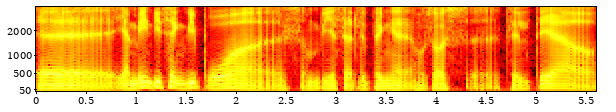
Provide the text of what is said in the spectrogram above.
Øh, jamen en af de ting, vi bruger, øh, som vi har sat lidt penge af hos os øh, til, det er at,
